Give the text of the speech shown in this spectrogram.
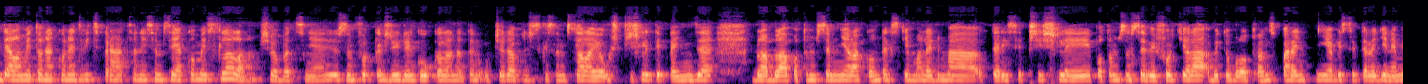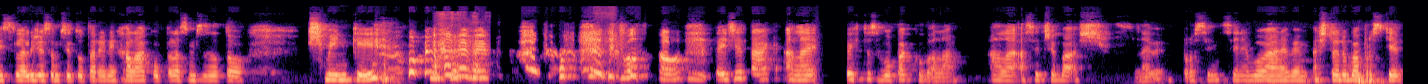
dalo mi to nakonec víc práce, než jsem si jako myslela všeobecně, že jsem furt každý den koukala na ten účet a vždycky jsem psala, jo, už přišly ty peníze, bla, bla, potom jsem měla kontakt s těma lidma, který si přišli, potom jsem se vyfotila, aby to bylo transparentní, aby si ty lidi nemysleli, že jsem si to tady nechala, koupila jsem si za to šminky, nevím, nebo to, takže tak, ale bych to zopakovala, ale asi třeba až nevím, prosinci, nebo já nevím, až ta doba prostě,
